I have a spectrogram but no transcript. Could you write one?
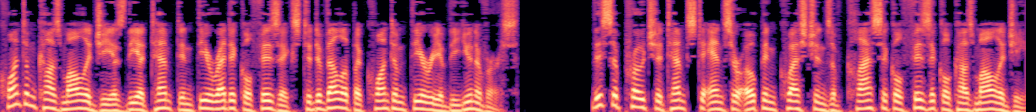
Quantum cosmology is the attempt in theoretical physics to develop a quantum theory of the universe. This approach attempts to answer open questions of classical physical cosmology,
